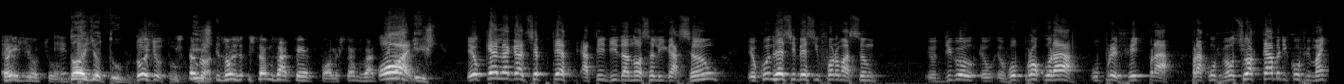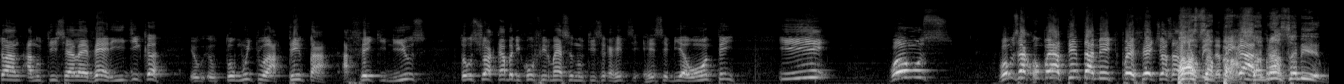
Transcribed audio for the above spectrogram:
3 de outubro. 2 de outubro. 2 de outubro. Estamos, estamos atentos, Paulo. Estamos atentos. Olha, Isto. eu quero lhe agradecer por ter atendido a nossa ligação. Eu, quando receber essa informação, eu digo, eu, eu vou procurar o prefeito para confirmar. O senhor acaba de confirmar, então a, a notícia ela é verídica. Eu estou muito atento a, a fake news. Então o senhor acaba de confirmar essa notícia que a gente recebia ontem. E vamos Vamos acompanhar atentamente o prefeito José Almeida. Obrigado. Abraço, amigo.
